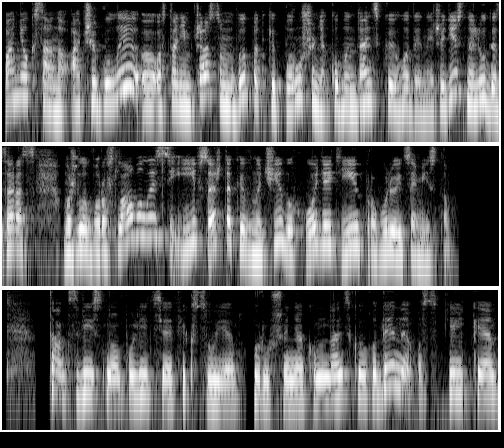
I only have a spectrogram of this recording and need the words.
Пані Оксано, а чи були е, останнім часом випадки порушення комендантської години? Чи дійсно люди зараз можливо розслабились і все ж таки вночі виходять і прогулюються містом? Так, звісно, поліція фіксує порушення комендантської години, оскільки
